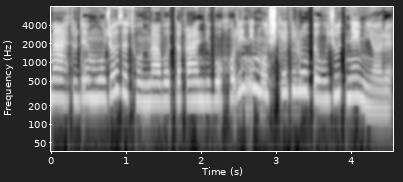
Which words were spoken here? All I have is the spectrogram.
محدوده مجازتون مواد قندی بخورین این مشکلی رو به وجود نمیاره.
